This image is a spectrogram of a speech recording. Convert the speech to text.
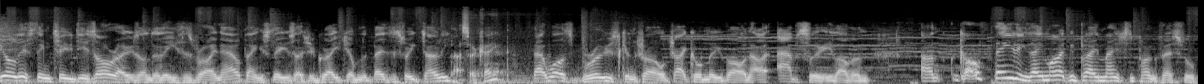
You're listening to Desoros underneath us right now. Thanks for doing such a great job on the beds this week, Tony. That's okay. That was Bruise Control, track called Move On. I absolutely love them. Um, got a feeling they might be playing Manchester Punk Festival.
